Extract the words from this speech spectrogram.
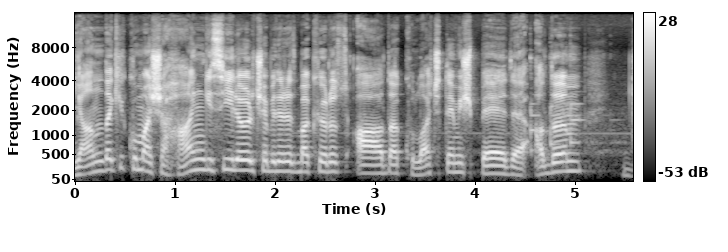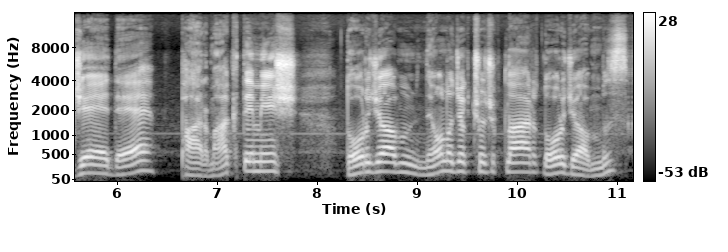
Yandaki kumaşı hangisiyle ölçebiliriz bakıyoruz. A'da kulaç demiş, B'de adım, C'de parmak demiş. Doğru cevabımız ne olacak çocuklar? Doğru cevabımız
